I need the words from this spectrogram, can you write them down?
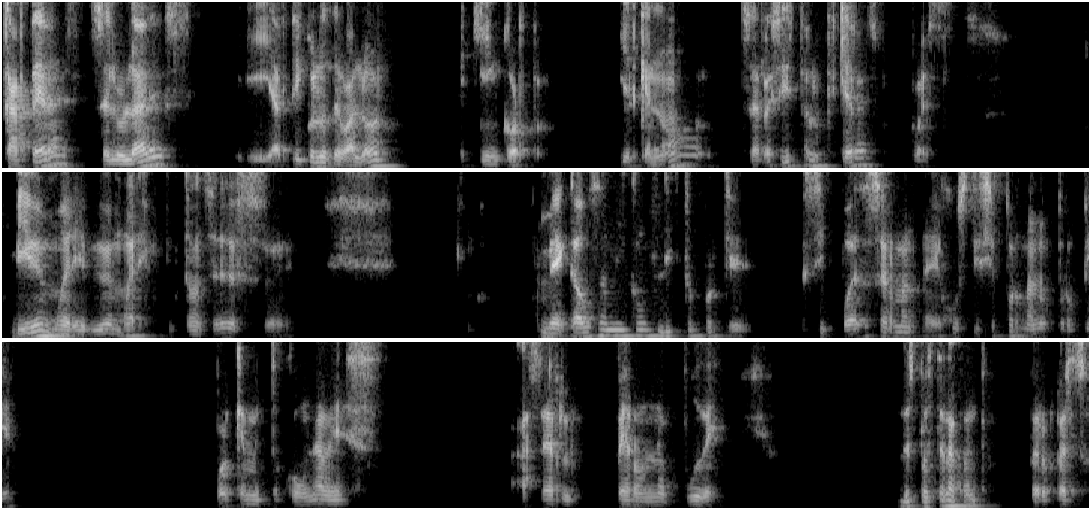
Carteras, celulares y artículos de valor aquí en corto. Y el que no se resista a lo que quieras, pues vive, muere, vive, muere. Entonces, eh, me causa mi conflicto porque si puedes hacer eh, justicia por mano propia, porque me tocó una vez hacerlo, pero no pude. Después te la cuento pero perso.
